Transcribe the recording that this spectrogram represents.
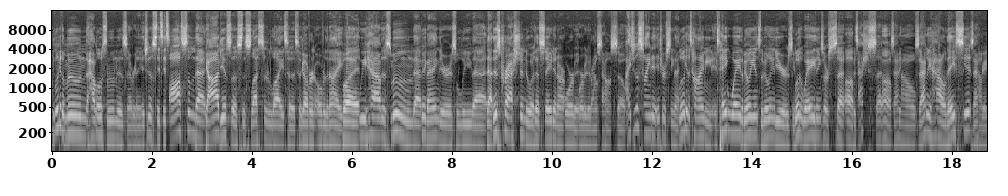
you look at the moon, how close the moon is, and everything. It's just it's, it's awesome that God gives us this lesser light to, to govern over the night, but we have this moon that Big Bang theorists believe that that this crashed into us, that stayed in our orbit, orbited around Saturn. So I just find it interesting that look at the timing. If take away the billions, the billion years, look at the way things are set up. It's actually set up exactly how, exactly how they see it. Exactly.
